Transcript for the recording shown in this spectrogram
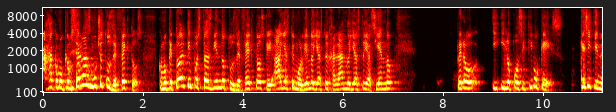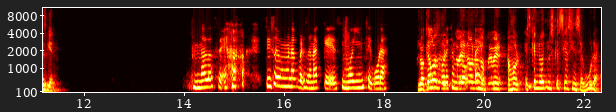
Ajá, como que observas mucho tus defectos, como que todo el tiempo estás viendo tus defectos, que, ah, ya estoy mordiendo, ya estoy jalando, ya estoy haciendo. Pero, ¿y, y lo positivo qué es? ¿Qué sí tienes bien? no lo sé. Sí soy una persona que es muy insegura. Lo acabas de por a ver, ejemplo, no, no, no, eh, pero a ver, amor, es que no, no es que seas insegura,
